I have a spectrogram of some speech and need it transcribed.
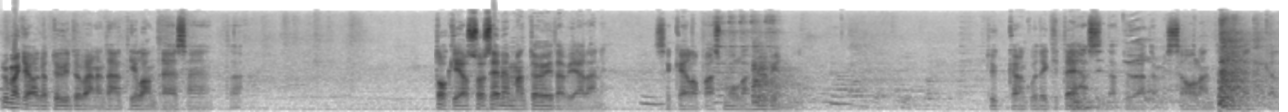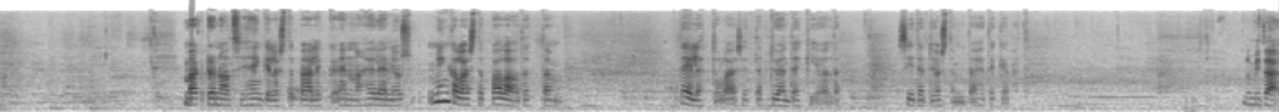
Kyllä mäkin aika tyytyväinen tähän tilanteeseen. Että toki jos olisi enemmän töitä vielä, niin mm. se kelpaisi mulle hyvin. Mm. Tykkään kuitenkin tehdä sitä työtä, missä olen tällä hetkellä. McDonaldsin henkilöstöpäällikkö Enna Helenius, minkälaista palautetta teille tulee sitten työntekijöiltä siitä työstä, mitä he tekevät? No mitä,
